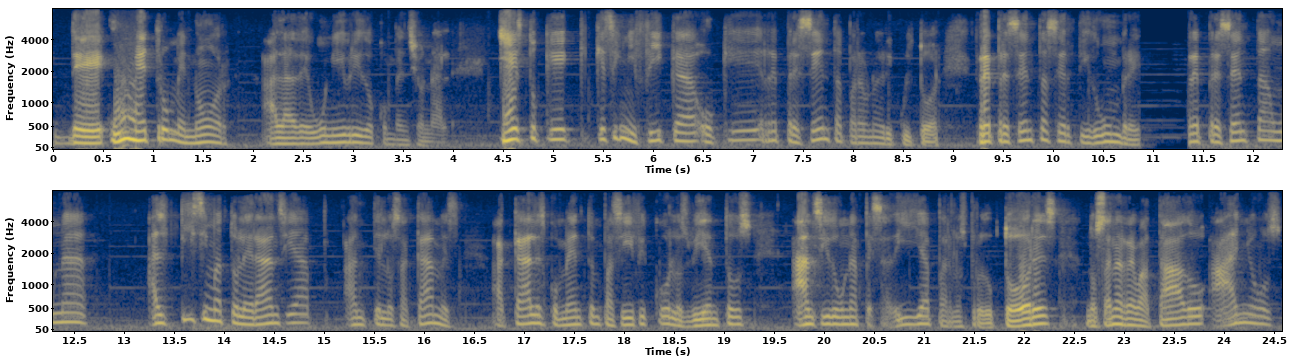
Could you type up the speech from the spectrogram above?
de un metro menor a la de un híbrido convencional. ¿Y esto qué, qué significa o qué representa para un agricultor? Representa certidumbre, representa una altísima tolerancia ante los acames. Acá les comento en Pacífico, los vientos han sido una pesadilla para los productores, nos han arrebatado años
